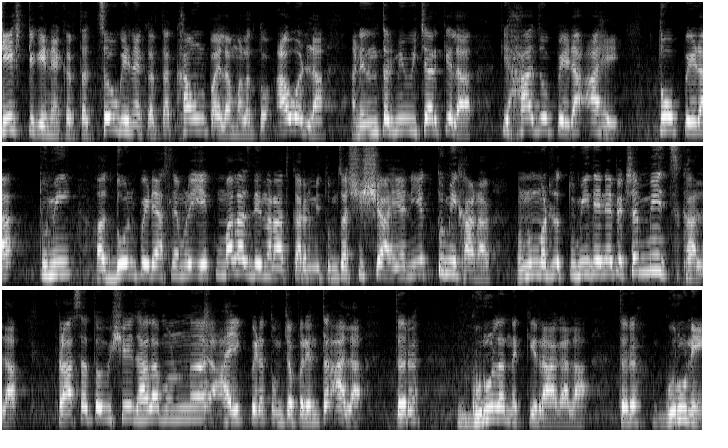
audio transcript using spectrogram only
टेस्ट घेण्याकरता चव घेण्याकरता खाऊन पाहिला. मला तो आवडला आणि नंतर मी विचार केला की हा जो पेढा आहे तो पेढा तुम्ही दोन पेढे असल्यामुळे एक मलाच देणार आहात कारण मी तुमचा शिष्य आहे आणि एक तुम्ही खाणार. म्हणून म्हटलं तुम्ही देण्यापेक्षा मीच खाल्ला. तर असा तो विषय झाला म्हणून हा एक पेढा तुमच्यापर्यंत आला. तर गुरुला नक्की राग आला. तर गुरुने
